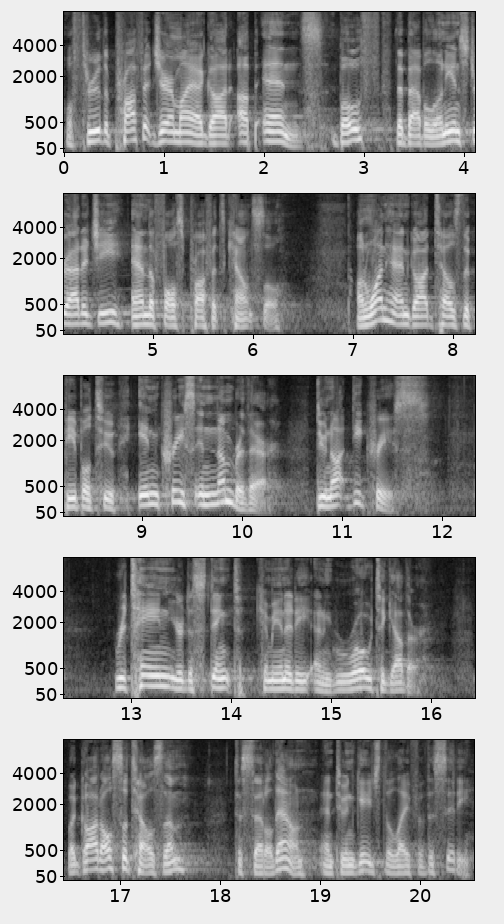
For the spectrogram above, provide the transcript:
Well, through the prophet Jeremiah, God upends both the Babylonian strategy and the false prophet's counsel. On one hand, God tells the people to increase in number there, do not decrease. Retain your distinct community and grow together. But God also tells them to settle down and to engage the life of the city.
